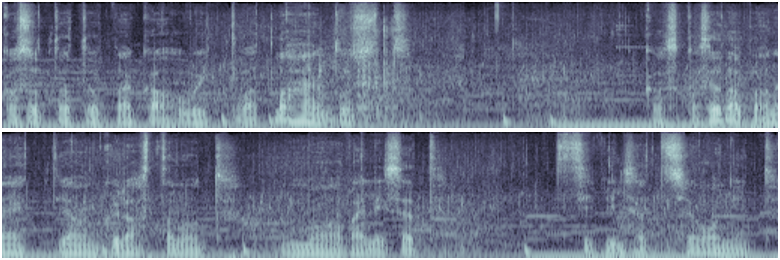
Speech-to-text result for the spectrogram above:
kasutatud väga huvitavat lahendust. kas ka seda planeeti on külastanud maavälised tsivilisatsioonid?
